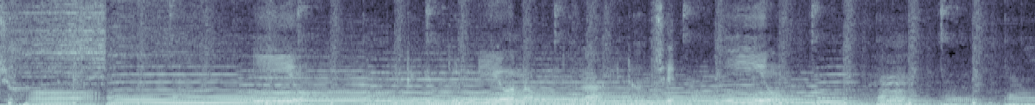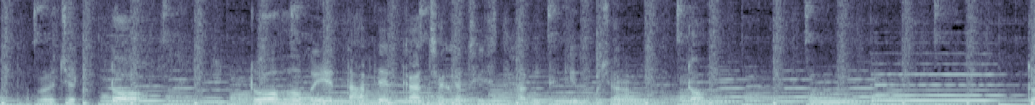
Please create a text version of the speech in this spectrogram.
ঝ ইয় কিন্তু নিয় না বন্ধুরা, এটা হচ্ছে ইয় হ্যাঁ? হচ্ছে ট। ট হবে দাঁতের কাছাকাছি স্থান থেকে উচ্চারণ ট। ট।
